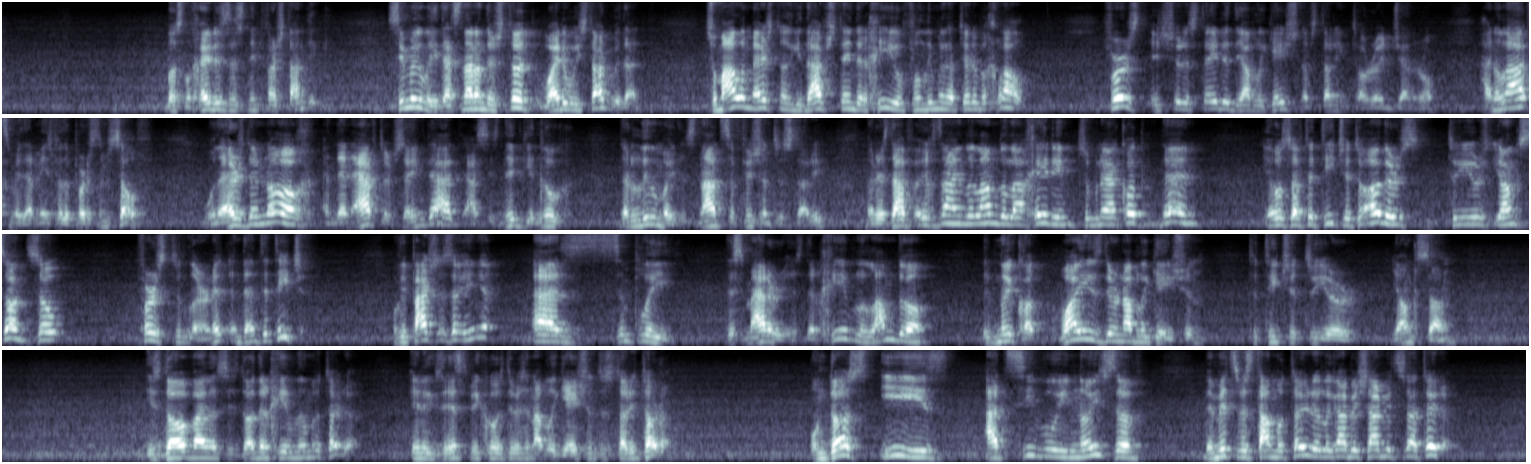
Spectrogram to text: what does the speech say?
Similarly, that's not understood. Why do we start with that? First, it should have stated the obligation of studying Torah in general. That means for the person himself. And then after saying that, as is nid genug, that lilmoid is not sufficient to study. But as daf then you also have to teach it to others, to your young son. So first to learn it and then to teach it. As simply this matter is that why is there an obligation to teach it to your young son? Is is Torah. It exists because there is an obligation to study Torah. Und das is atzivui noisav the mitzvah Talmud Torah legabe shar mitzvah Torah.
